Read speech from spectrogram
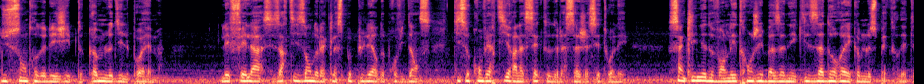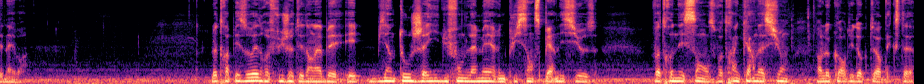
du centre de l'Égypte, comme le dit le poème. Les fellahs, ces artisans de la classe populaire de Providence, qui se convertirent à la secte de la sagesse étoilée, s'inclinaient devant l'étranger basané qu'ils adoraient comme le spectre des ténèbres. Le trapézoèdre fut jeté dans la baie, et bientôt jaillit du fond de la mer une puissance pernicieuse. Votre naissance, votre incarnation dans le corps du docteur Dexter.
